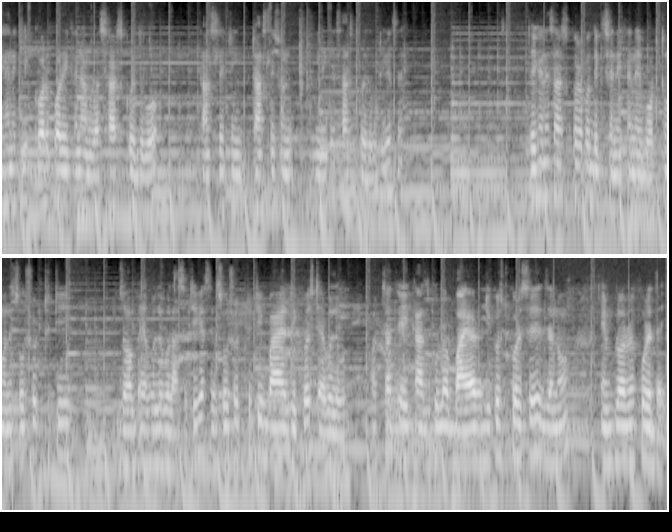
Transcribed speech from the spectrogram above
এখানে ক্লিক করার পর এখানে আমরা সার্চ করে দেবো। ট্রান্সলেটিং ট্রান্সলেশন লিখে সার্চ করে দেবো, ঠিক আছে? তো এখানে সার্চ করার পর দেখছেন, এখানে বর্তমানে চৌষট্টিটি জব অ্যাভেলেবল আছে, ঠিক আছে? চৌষট্টিটি বায়ার রিকোয়েস্ট অ্যাভেলেবল অর্থাৎ এই কাজগুলো বায়ার রিকোয়েস্ট করেছে যেন এমপ্লয়াররা করে দেয়।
